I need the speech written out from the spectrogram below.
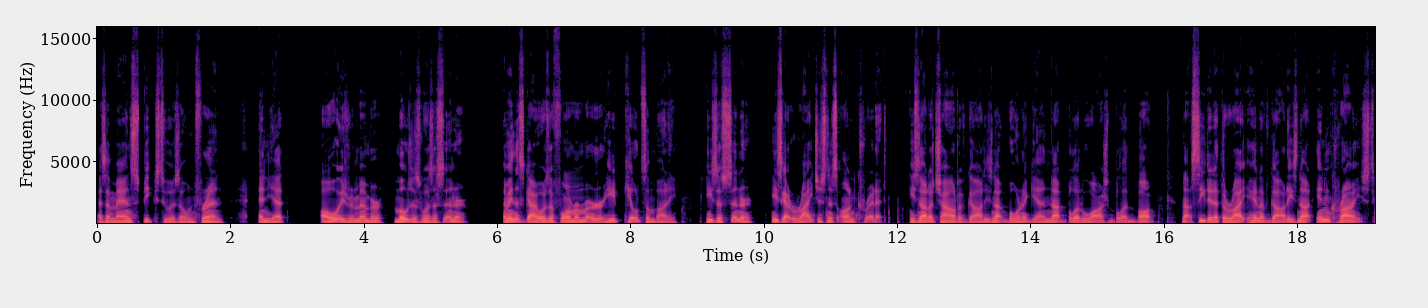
as a man speaks to his own friend. And yet, always remember, Moses was a sinner. I mean, this guy was a former murderer. He'd killed somebody. He's a sinner. He's got righteousness on credit. He's not a child of God. He's not born again, not blood washed, blood bought, not seated at the right hand of God. He's not in Christ.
